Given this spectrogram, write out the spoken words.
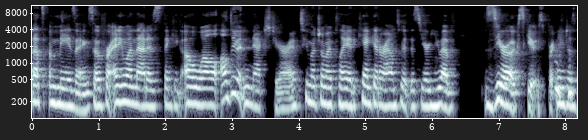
That's amazing. So, for anyone that is thinking, oh, well, I'll do it next year, I have too much on my plate, I can't get around to it this year, you have zero excuse. Brittany just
